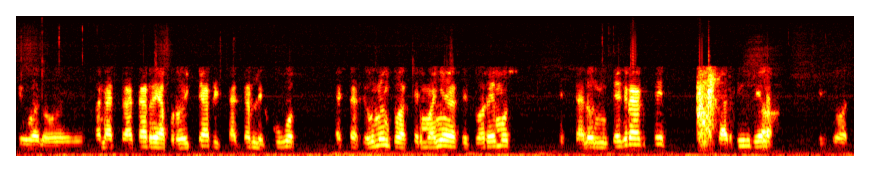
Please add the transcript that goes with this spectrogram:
que bueno, eh, van a tratar de aprovechar y sacarle jugo a esta reunión que va a ser mañana, recorremos el salón integrarte a partir de las 18 horas.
